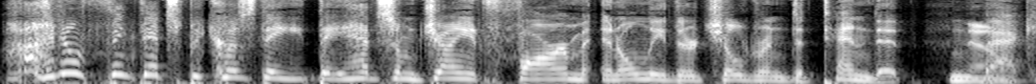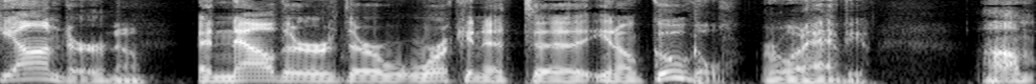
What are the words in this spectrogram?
I don't think that's because they, they had some giant farm and only their children to tend it No. back yonder. No. And now they're they're working at uh, you know Google or what have you. Um,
